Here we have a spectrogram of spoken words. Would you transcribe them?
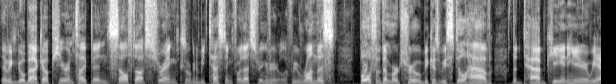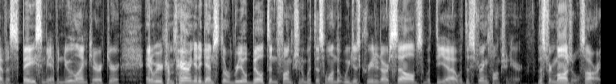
Then we can go back up here and type in self.string, because we're going to be testing for that string variable. If we run this, both of them are true because we still have the tab key in here, we have a space, and we have a new line character, and we're comparing it against the real built-in function with this one that we just created ourselves with the, uh, with the string function here. The string module, sorry.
